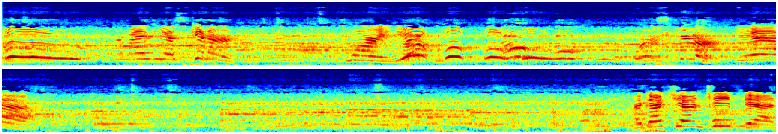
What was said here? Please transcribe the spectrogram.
Woo-hoo-hoo. Reminds me of Skinner. Maury. Yoo-hoo-hoo-hoo. Where's Skinner? Yeah. I got you on tape, Dad.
